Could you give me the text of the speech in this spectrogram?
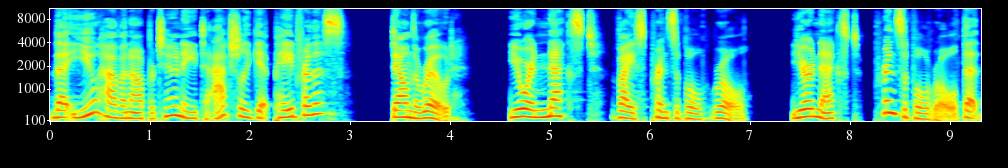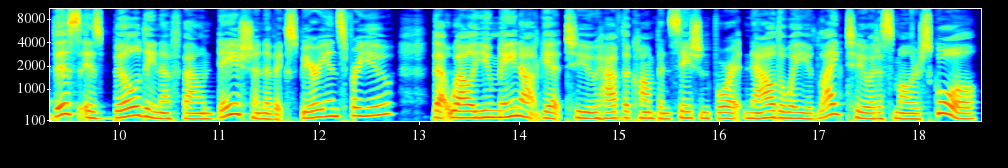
that you have an opportunity to actually get paid for this down the road. Your next vice principal role your next principal role, that this is building a foundation of experience for you. That while you may not get to have the compensation for it now the way you'd like to at a smaller school,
